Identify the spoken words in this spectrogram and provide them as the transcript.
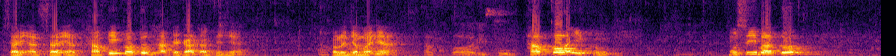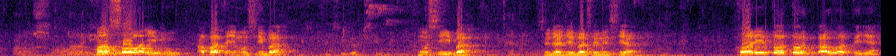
Syariat syariat. Hakikatun hakikat artinya Kalau jamannya Ako iku. hakoiku. Musibatun maso ibu. Apa artinya musibah? Musibah. Musibah. Sudah bahasa Indonesia. Khoritotun, tahu artinya?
